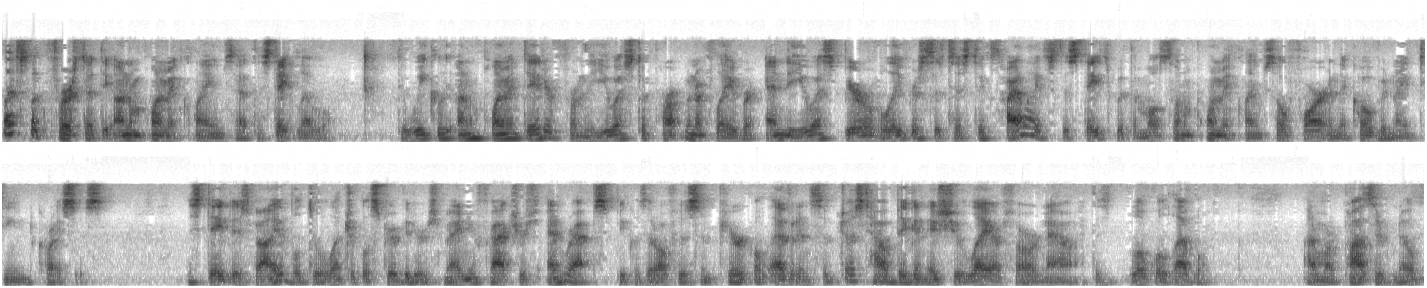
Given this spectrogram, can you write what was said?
Let's look first at the unemployment claims at the state level. The weekly unemployment data from the U.S. Department of Labor and the U.S. Bureau of Labor Statistics highlights the states with the most unemployment claims so far in the COVID 19 crisis. This data is valuable to electrical distributors, manufacturers, and reps because it offers empirical evidence of just how big an issue layoffs are now at the local level. On a more positive note,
